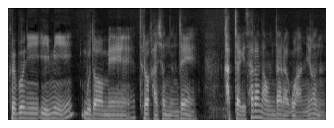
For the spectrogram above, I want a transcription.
그분이 이미 무덤에 들어가셨는데 갑자기 살아나온다라고 하면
